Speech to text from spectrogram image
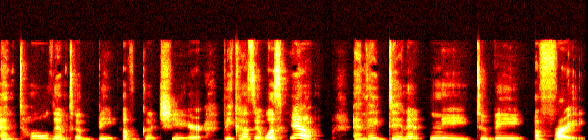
and told them to be of good cheer because it was him and they didn't need to be afraid.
